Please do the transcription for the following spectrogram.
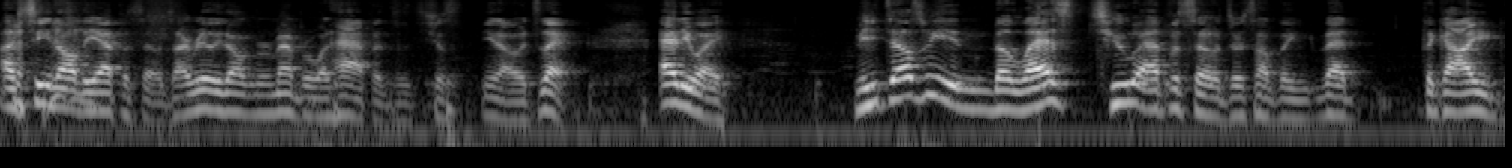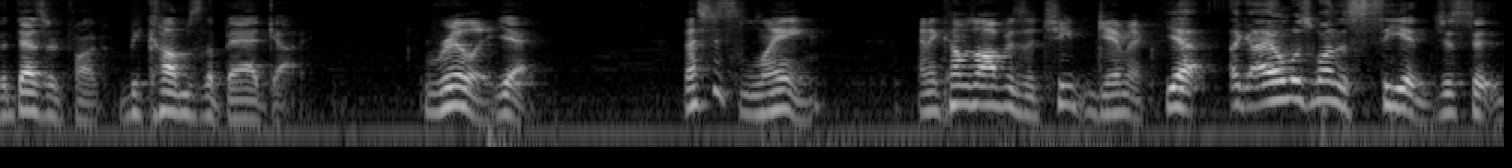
I've seen all the episodes. I really don't remember what happens. It's just you know it's there. Anyway, he tells me in the last two episodes or something that the guy, the Desert Punk, becomes the bad guy. Really? Yeah, That's just lame. And it comes off as a cheap gimmick. yeah. Like I almost want to see it just to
